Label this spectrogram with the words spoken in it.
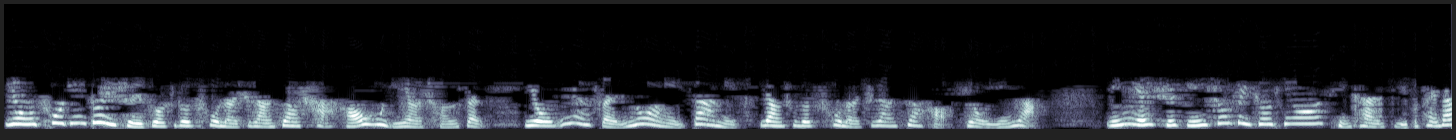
用醋精兑水做出的醋呢，质量较差，毫无营养成分；用面粉、糯米、大米酿出的醋呢，质量较好，具有营养。明年实行收费收听哦，请看底部菜单。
